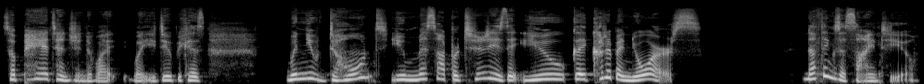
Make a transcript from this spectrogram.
So pay attention to what, what you do because when you don't, you miss opportunities that you, they could have been yours. Nothing's assigned to you.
